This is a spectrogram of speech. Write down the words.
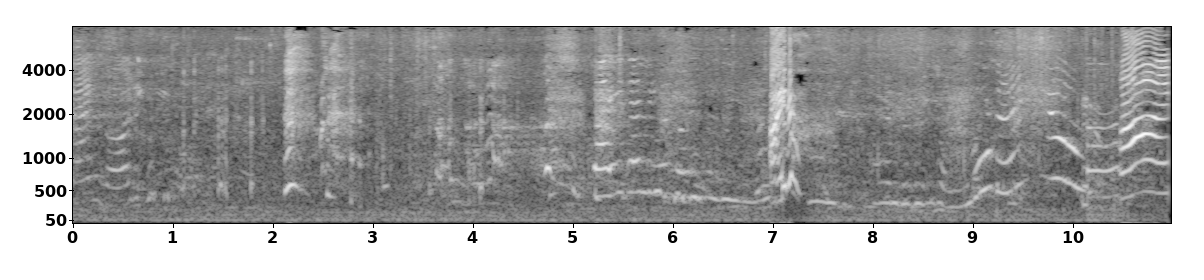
Thank God. Ida. Hi.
